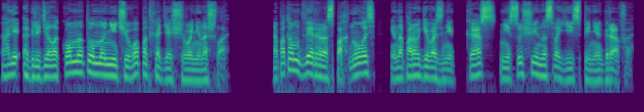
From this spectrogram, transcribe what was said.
Али оглядела комнату, но ничего подходящего не нашла. А потом дверь распахнулась, и на пороге возник Касс, несущий на своей спине графа.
